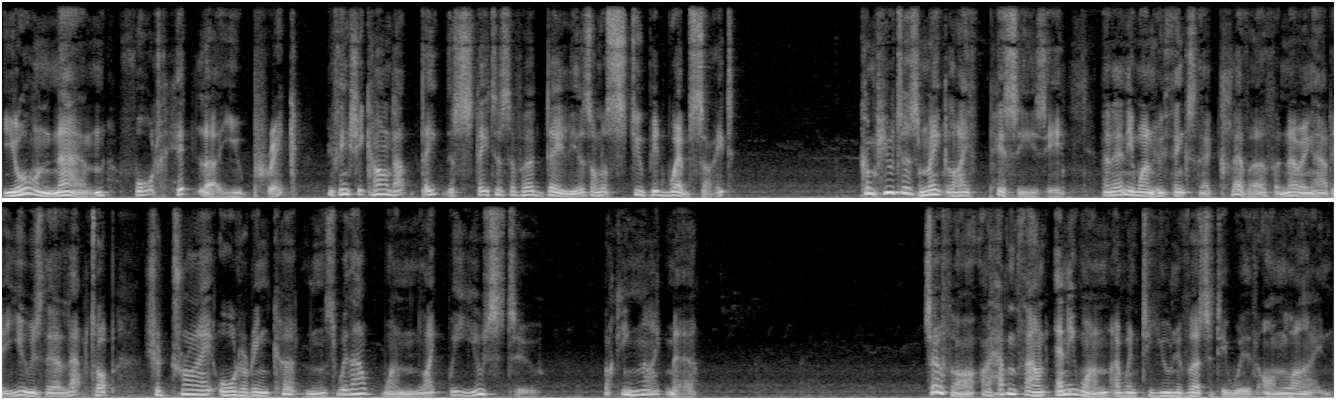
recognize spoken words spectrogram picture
Your nan fought Hitler, you prick. You think she can't update the status of her dahlias on a stupid website? Computers make life piss easy, and anyone who thinks they're clever for knowing how to use their laptop should try ordering curtains without one like we used to fucking nightmare. So far, I haven't found anyone I went to university with online.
